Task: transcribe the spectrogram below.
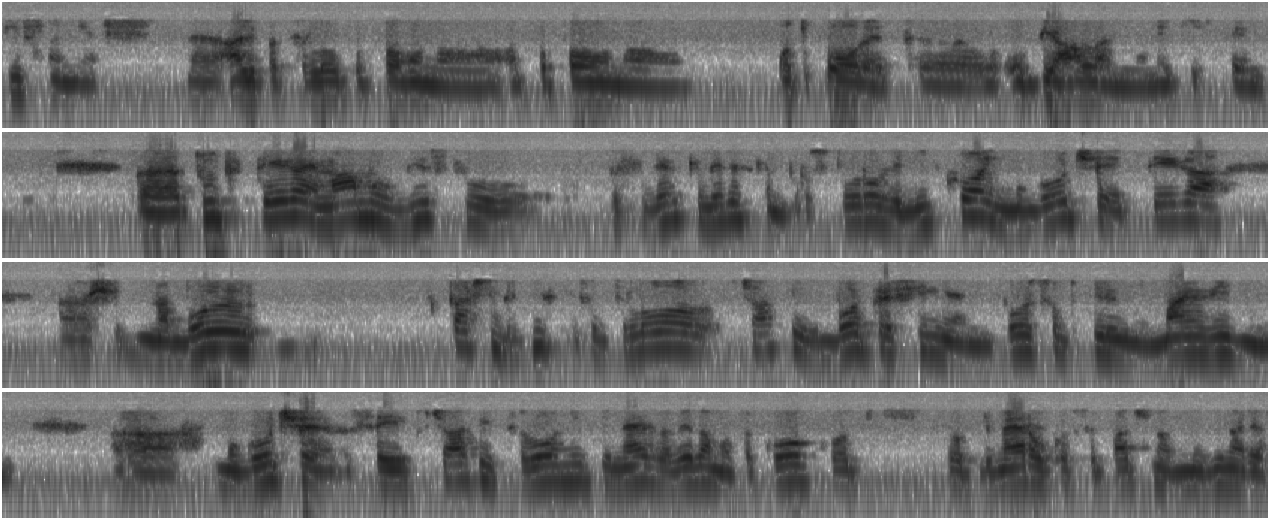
pisanje uh, ali pa celo popolno, popolno odpoved uh, objavljanja nekih tem. Uh, tudi tega imamo v bistvu v slovenskem medijskem prostoru veliko in mogoče je tega uh, na bolj, takšni pritiski so celo včasih bolj prefinjeni, bolj subtilni, manj vidni. Uh, mogoče se jih včasih celo niti ne zavedamo tako, kot v primeru, ko se pač na novinarja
